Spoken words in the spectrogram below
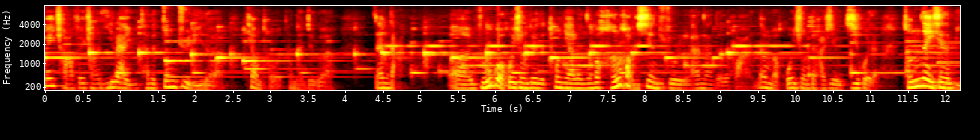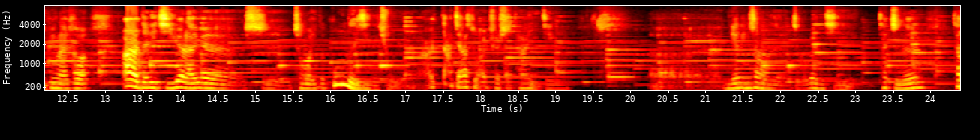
非常非常依赖于他的中距离的跳投，他的这个单打。呃，如果灰熊队的托尼亚伦能够很好的限制住莱昂纳德的话，那么灰熊队还是有机会的。从内线的比拼来说，阿尔德里奇越来越是成为一个功能性的球员，而大加索尔确实他已经，呃，年龄上的这个问题，他只能。他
